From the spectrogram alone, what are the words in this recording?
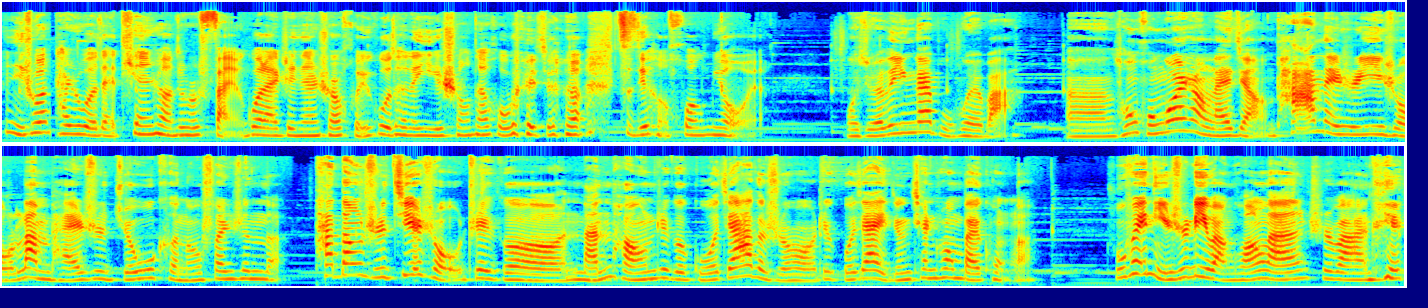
你说他如果在天上，就是反应过来这件事儿，回顾他的一生，他会不会觉得自己很荒谬呀？我觉得应该不会吧。嗯，从宏观上来讲，他那是一手烂牌，是绝无可能翻身的。他当时接手这个南唐这个国家的时候，这国家已经千疮百孔了。除非你是力挽狂澜，是吧？你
